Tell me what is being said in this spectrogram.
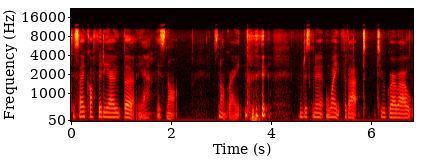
the soak off video, but yeah, it's not, it's not great. I'm just going to wait for that to grow out.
